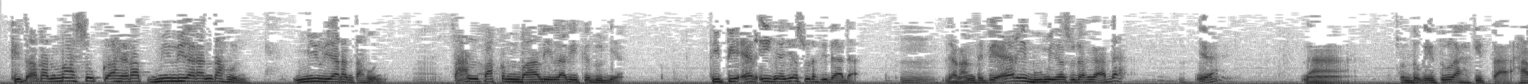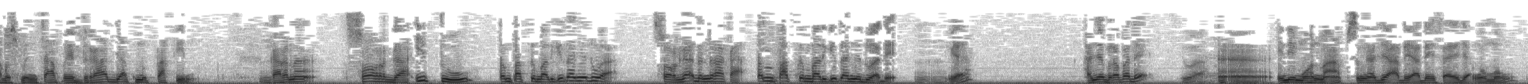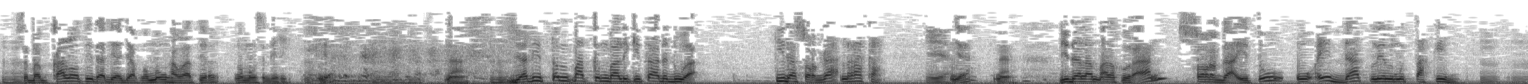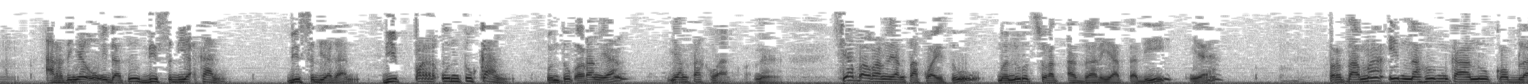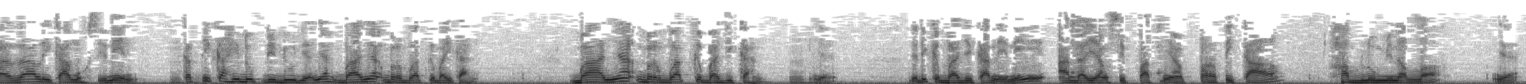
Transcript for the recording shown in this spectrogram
Kita akan masuk ke akhirat miliaran tahun, miliaran tahun tanpa kembali lagi ke dunia. TVRI-nya aja sudah tidak ada. Hmm. Jangan TVRI, buminya sudah nggak ada. Ya. Nah, untuk itulah kita harus mencapai derajat mutakin. Hmm. Karena sorga itu tempat kembali kita hanya dua sorga dan neraka. Tempat kembali kita hanya dua dek, mm-hmm. ya. Hanya berapa dek? Dua. Uh, ini mohon maaf, sengaja adik-adik saya ajak ngomong, mm-hmm. sebab kalau tidak diajak ngomong khawatir ngomong sendiri. Ya. Nah, mm-hmm. jadi tempat kembali kita ada dua, tidak sorga, neraka. Iya. Ya. Nah, di dalam Al-Qur'an sorga itu uidat lil muttaqin. Mm-hmm. Artinya uidat itu disediakan, disediakan, diperuntukkan untuk orang yang yang takwa. Nah, siapa orang yang takwa itu? Menurut surat Az-Zariyat tadi, ya. Pertama, innahum kanu qabla dzalika muhsinin. Ketika hidup di dunianya banyak berbuat kebaikan. Banyak berbuat kebajikan, ya. Jadi kebajikan ini ada yang sifatnya vertikal, hablum minallah, ya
